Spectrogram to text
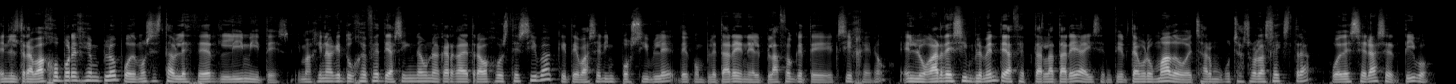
En el trabajo, por ejemplo, podemos establecer límites. Imagina que tu jefe te asigna una carga de trabajo excesiva que te va a ser imposible de completar en el plazo que te exige, ¿no? En lugar de simplemente aceptar la tarea y sentirte abrumado o echar muchas horas extra, puedes ser asertivo.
